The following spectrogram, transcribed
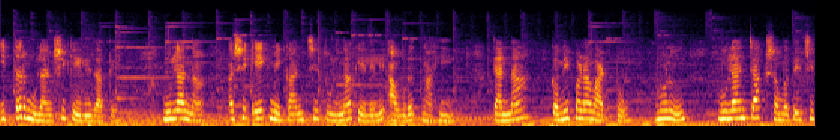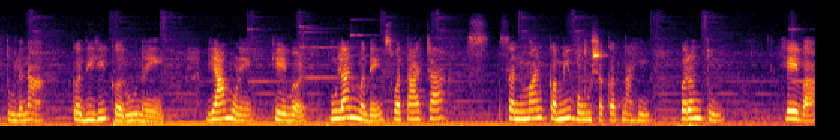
इतर मुलांशी केली जाते. मुलांना अशी एकमेकांची तुलना केलेली आवडत नाही. त्यांना कमीपणा वाटतो. म्हणून मुलांच्या क्षमतेची तुलना कधीही करू नये. यामुळे केवळ मुलांमध्ये स्वतःचा सन्मान कमी होऊ शकत नाही परंतु हेवा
